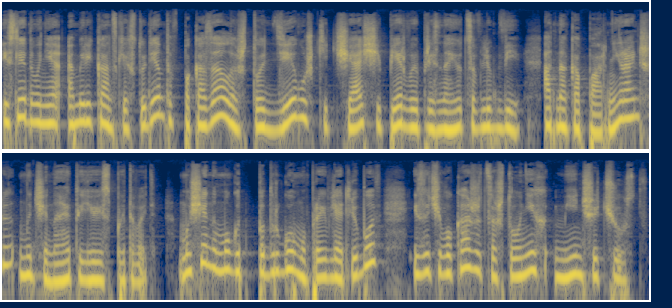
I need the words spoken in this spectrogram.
Исследование американских студентов показало, что девушки чаще первые признаются в любви, однако парни раньше начинают ее испытывать. Мужчины могут по-другому проявлять любовь, из-за чего кажется, что у них меньше чувств.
